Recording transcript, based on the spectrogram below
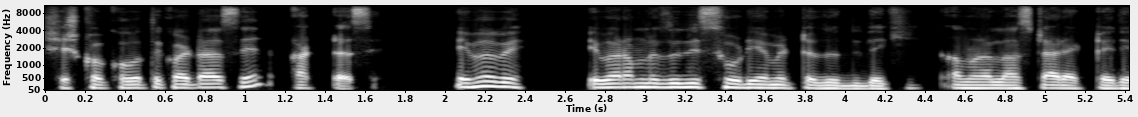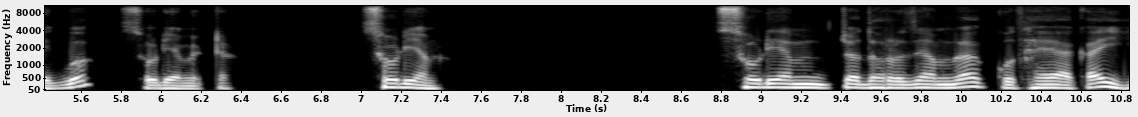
শেষ কক্ষপথে কয়টা আছে? আটটা আছে। এভাবে এবার আমরা যদি সোডিয়ামেরটা যদি দেখি, আমরা লাস্ট আর একটাই দেখব, সোডিয়ামেরটা। সোডিয়াম। সোডিয়ামটা ধরো যে আমরা কোথায় আঁকাই,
